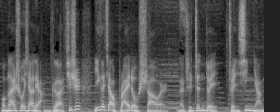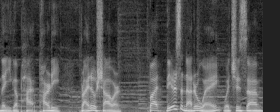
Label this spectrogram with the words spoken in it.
我们来说一下两个，其实一个叫 bridal shower，那是针对准新娘的一个 pa- party，bridal shower。But there's another way, which is um,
